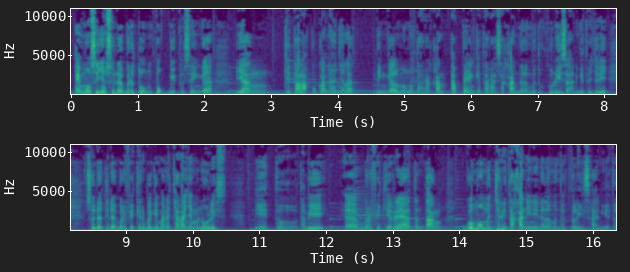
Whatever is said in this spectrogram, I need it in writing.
emosinya sudah bertumpuk gitu sehingga yang kita lakukan hanyalah tinggal mengutarakan apa yang kita rasakan dalam bentuk tulisan gitu. Jadi sudah tidak berpikir bagaimana caranya menulis gitu, tapi e, berpikirnya tentang gue mau menceritakan ini dalam bentuk tulisan gitu.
